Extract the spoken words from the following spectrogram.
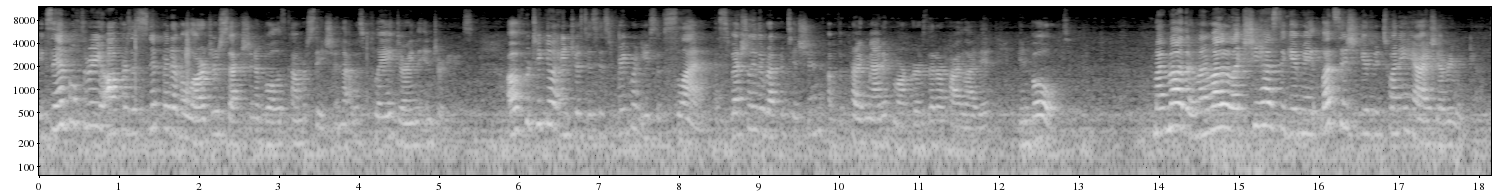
Example three offers a snippet of a larger section of Bola's conversation that was played during the interviews. Of particular interest is his frequent use of slang, especially the repetition of the pragmatic markers that are highlighted in bold. My mother, my mother, like she has to give me, let's say she gives me 20 reais every weekend.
